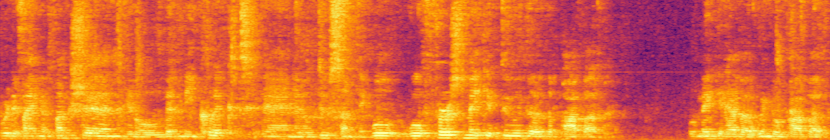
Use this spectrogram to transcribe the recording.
we're defining a function, it'll then be clicked, and it'll do something. We'll, we'll first make it do the, the pop-up. We'll make it have a window pop-up,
